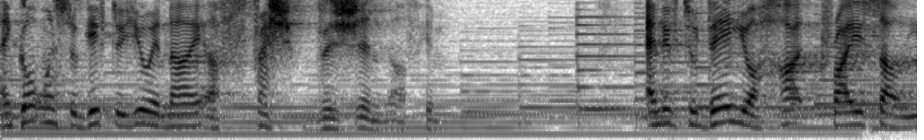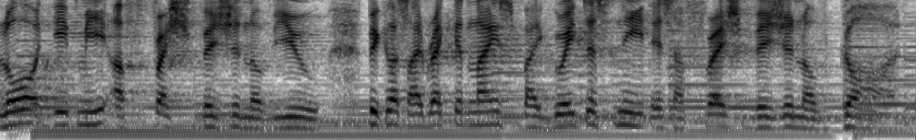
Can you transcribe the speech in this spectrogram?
And God wants to give to you and I a fresh vision of Him. And if today your heart cries out, Lord, give me a fresh vision of you, because I recognize my greatest need is a fresh vision of God.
